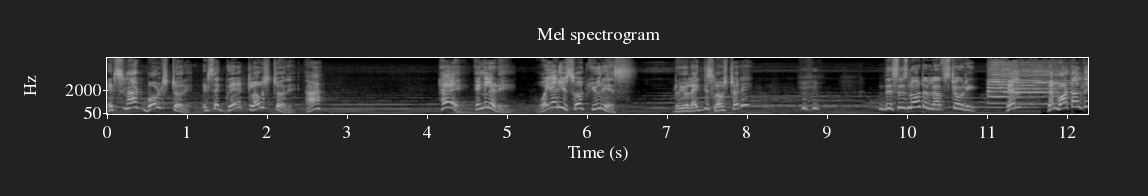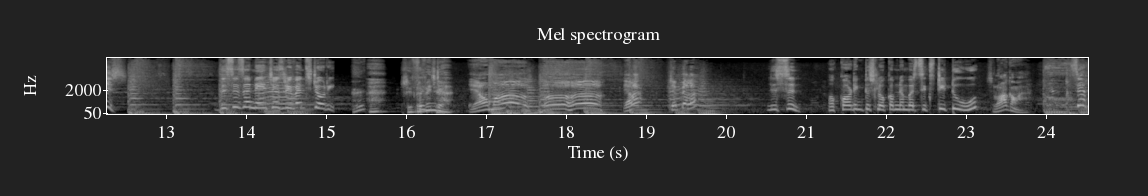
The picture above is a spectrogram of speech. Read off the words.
it's not bold story. It's a great love story, huh? Hey, young lady, why are you so curious? Do you like this love story this is not a love story then then what all this this is a nature's revenge story ఏమో ఓహో ఎలా చెప్పేలా లిసన్ అకార్డింగ్ టు శ్లోకం నెంబర్ సిక్స్టీ టూ శ్లోకమా? సార్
